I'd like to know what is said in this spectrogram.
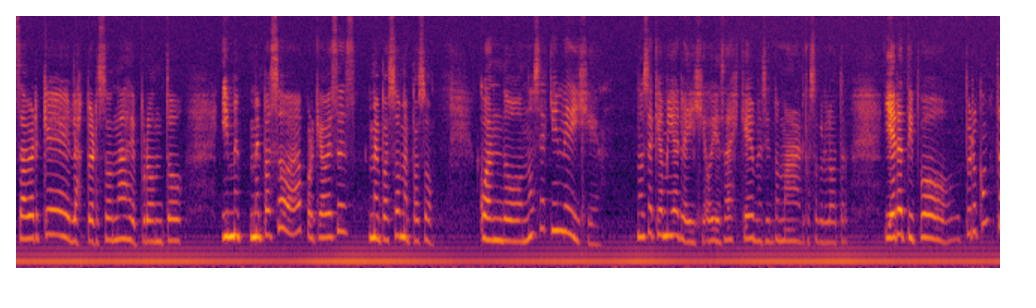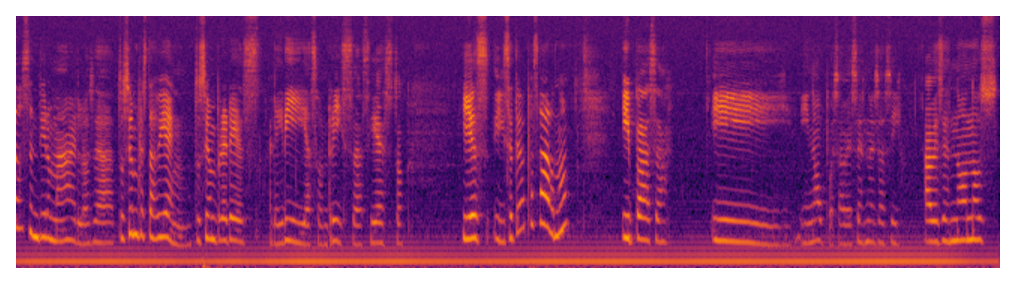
Saber que las personas de pronto... Y me, me pasó, ¿ah? Porque a veces me pasó, me pasó. Cuando no sé a quién le dije, no sé a qué amiga le dije, oye, ¿sabes qué? Me siento mal, eso que el otro. Y era tipo, pero ¿cómo te vas a sentir mal? O sea, tú siempre estás bien, tú siempre eres alegría, sonrisas y esto. Y, es, y se te va a pasar, ¿no? Y pasa. Y, y no, pues a veces no es así. A veces no nos...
